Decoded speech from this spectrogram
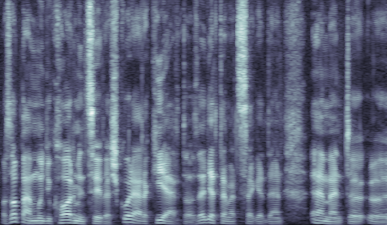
az apám mondjuk 30 éves korára kiárta az egyetemet Szegeden, elment ö, ö,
